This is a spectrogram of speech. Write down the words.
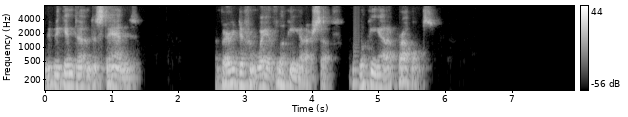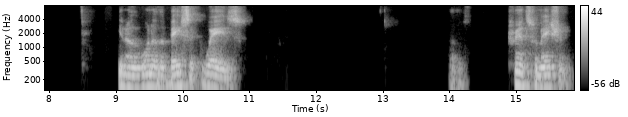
we begin to understand a very different way of looking at ourselves, looking at our problems you know, one of the basic ways of transformation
